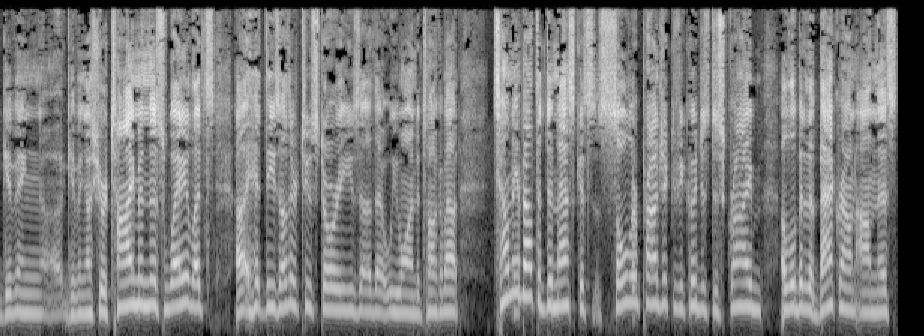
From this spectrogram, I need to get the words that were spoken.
giving uh, giving us your time in this way. Let's uh, hit these other two stories uh, that we wanted to talk about. Tell me about the Damascus Solar Project, if you could just describe a little bit of the background on this,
